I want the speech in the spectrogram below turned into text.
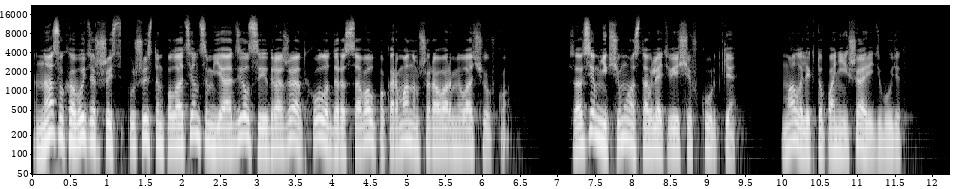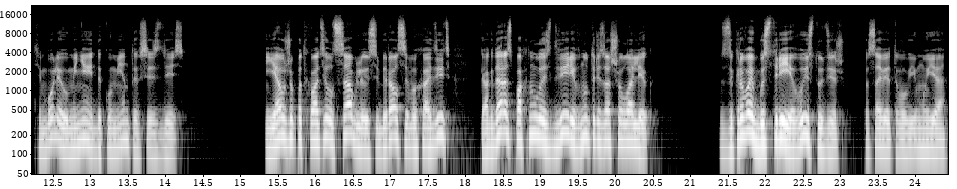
Насухо вытершись пушистым полотенцем, я оделся и, дрожа от холода, рассовал по карманам шаровар мелочевку. Совсем ни к чему оставлять вещи в куртке. Мало ли кто по ней шарить будет. Тем более у меня и документы все здесь. Я уже подхватил саблю и собирался выходить, когда распахнулась дверь и внутрь зашел Олег. «Закрывай быстрее, выстудишь», — посоветовал ему я.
